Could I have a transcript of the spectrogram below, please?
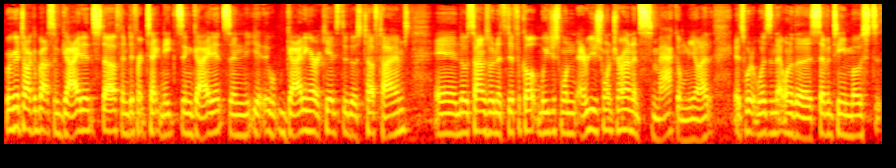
We're going to talk about some guidance stuff and different techniques and guidance and guiding our kids through those tough times and those times when it's difficult. We just want, you just want to turn around and smack them. You know, it's what it wasn't that one of the 17 most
